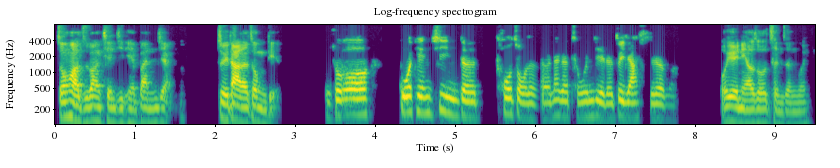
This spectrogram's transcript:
中华职棒前几天颁奖最大的重点。你说郭天信的偷走的那个陈文杰的最佳诗人吗？我以为你要说陈真威。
